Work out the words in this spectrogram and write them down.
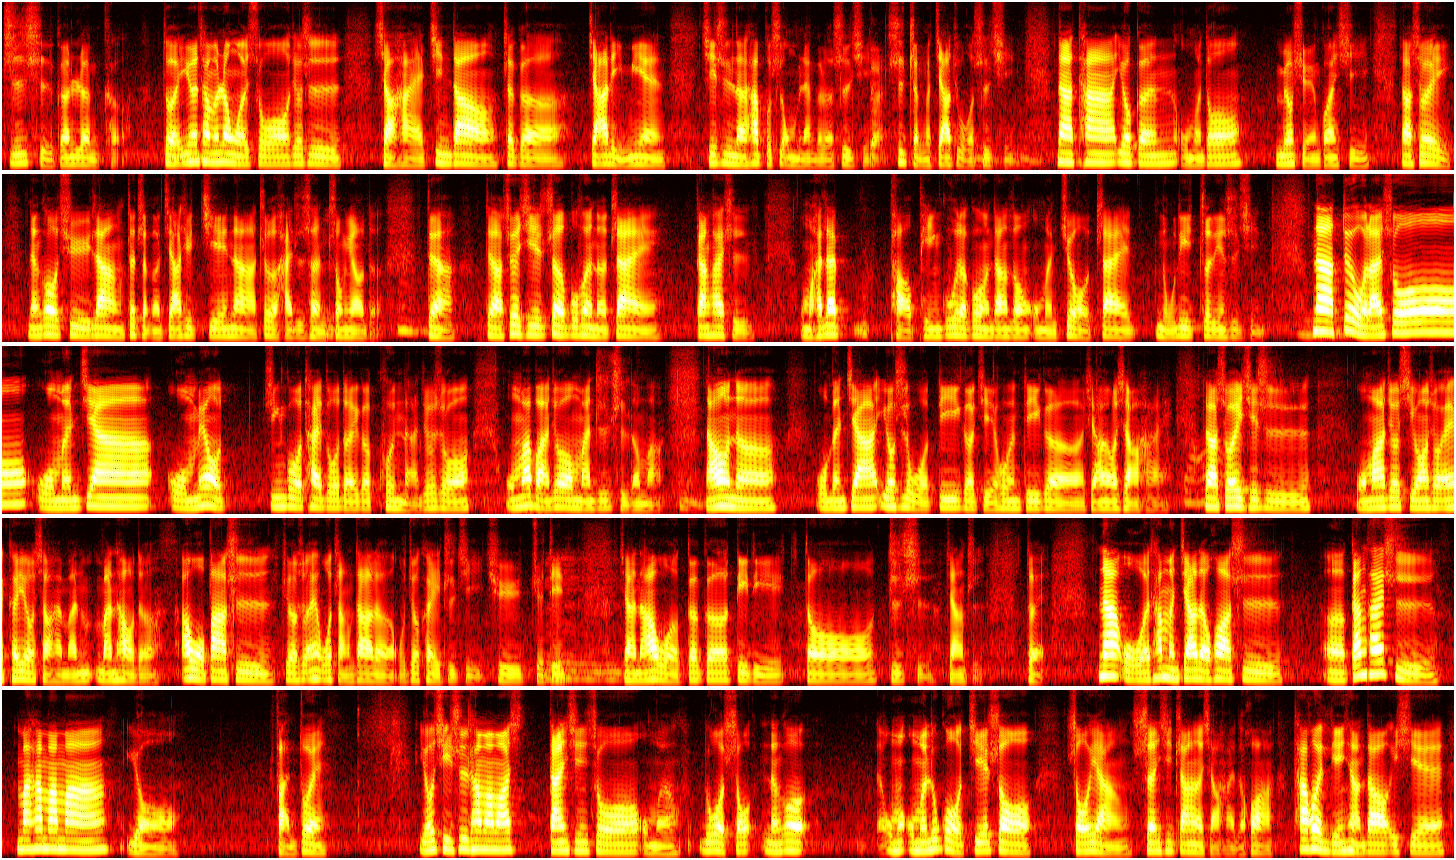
支持跟认可。对，因为他们认为说，就是小孩进到这个家里面，其实呢，他不是我们两个的事情对，是整个家族的事情。嗯那他又跟我们都没有血缘关系，那所以能够去让这整个家去接纳这个孩子是很重要的。嗯对啊，对啊，所以其实这部分呢，在刚开始我们还在跑评估的过程当中，我们就在努力这件事情。那对我来说，我们家我没有经过太多的一个困难，就是说我妈本来就蛮支持的嘛。嗯然后呢，我们家又是我第一个结婚，第一个想要有小孩，对啊，所以其实我妈就希望说，哎，可以有小孩蛮蛮好的。而、我爸是觉得说，哎，我长大了，我就可以自己去决定。这样，然后我哥哥弟弟都支持这样子，对。那我回他们家的话是，呃，刚开始妈他妈妈有反对，尤其是他妈妈担心说，我们如果收能够，我们我们如果接受收养身心障碍的小孩的话，他会联想到一些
